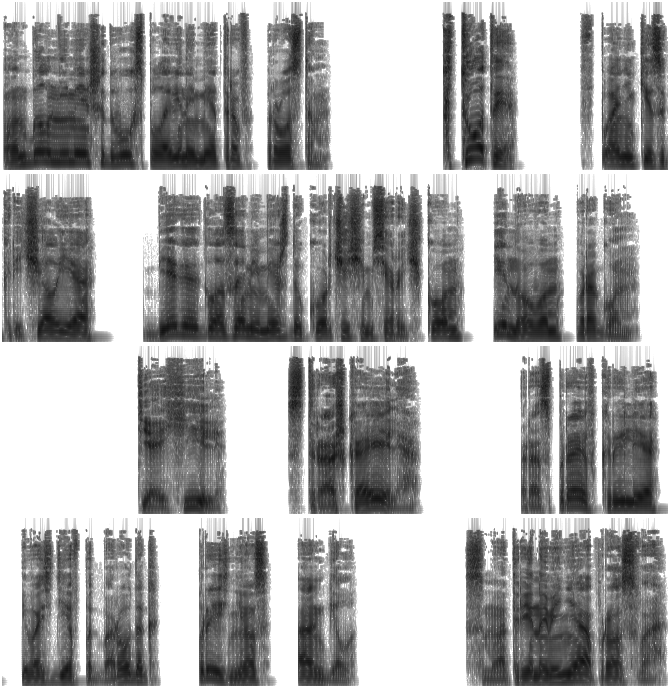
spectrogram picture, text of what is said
Он был не меньше двух с половиной метров ростом. «Кто ты?» — в панике закричал я, бегая глазами между корчащимся рычком и новым врагом. «Тяхиль, страж Каэля!» Расправив крылья и воздев подбородок, произнес ангел. «Смотри на меня, Просва!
